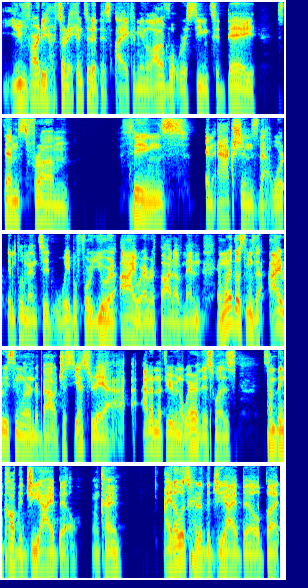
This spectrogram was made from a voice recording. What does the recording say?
you've already sort of hinted at this, Ike. I mean, a lot of what we're seeing today stems from things and actions that were implemented way before you or I were ever thought of, man. And one of those things that I recently learned about just yesterday, I, I don't know if you're even aware of this, was something called the GI Bill. Okay. I'd always heard of the GI Bill, but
